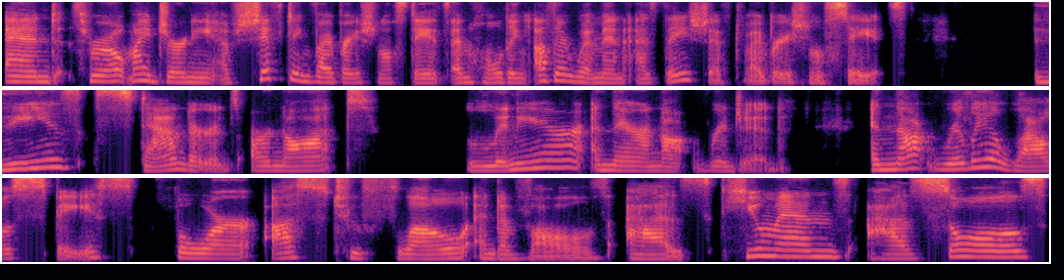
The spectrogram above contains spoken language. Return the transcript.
And throughout my journey of shifting vibrational states and holding other women as they shift vibrational states, these standards are not linear and they are not rigid. And that really allows space for us to flow and evolve as humans, as souls.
